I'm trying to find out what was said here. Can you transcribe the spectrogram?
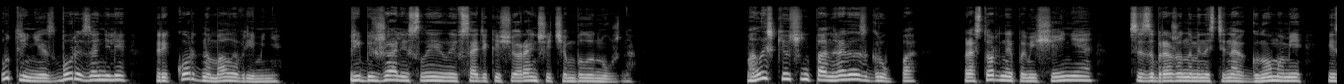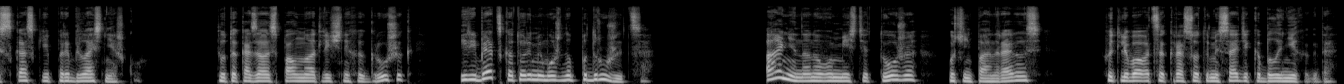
Утренние сборы заняли рекордно мало времени. прибежали с Лейлой в садик еще раньше, чем было нужно. Малышке очень понравилась группа, просторное помещение с изображенными на стенах гномами из сказки про Белоснежку. Тут оказалось полно отличных игрушек и ребят, с которыми можно подружиться. Ане на новом месте тоже очень понравилось, хоть любоваться красотами садика было некогда.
